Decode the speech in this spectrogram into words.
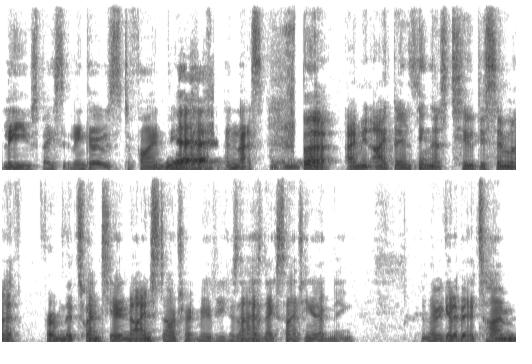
leaves basically, and goes to find. Yeah. and that's. But I mean, I don't think that's too dissimilar from the twenty oh nine Star Trek movie because that has an exciting opening, and then we get a bit of time mm.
